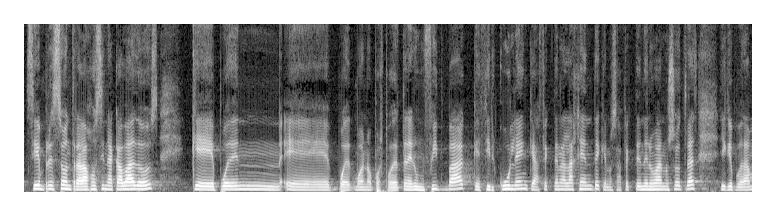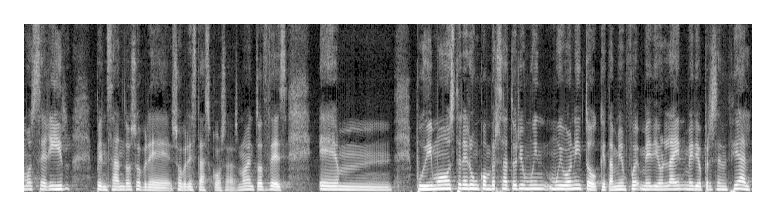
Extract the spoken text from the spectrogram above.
siempre son trabajos inacabados que pueden eh, pues, bueno, pues poder tener un feedback, que circulen, que afecten a la gente, que nos afecten de nuevo a nosotras y que podamos seguir pensando sobre, sobre estas cosas. ¿no? Entonces, em, pudimos tener un conversatorio muy, muy bonito, que también fue medio online, medio presencial,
